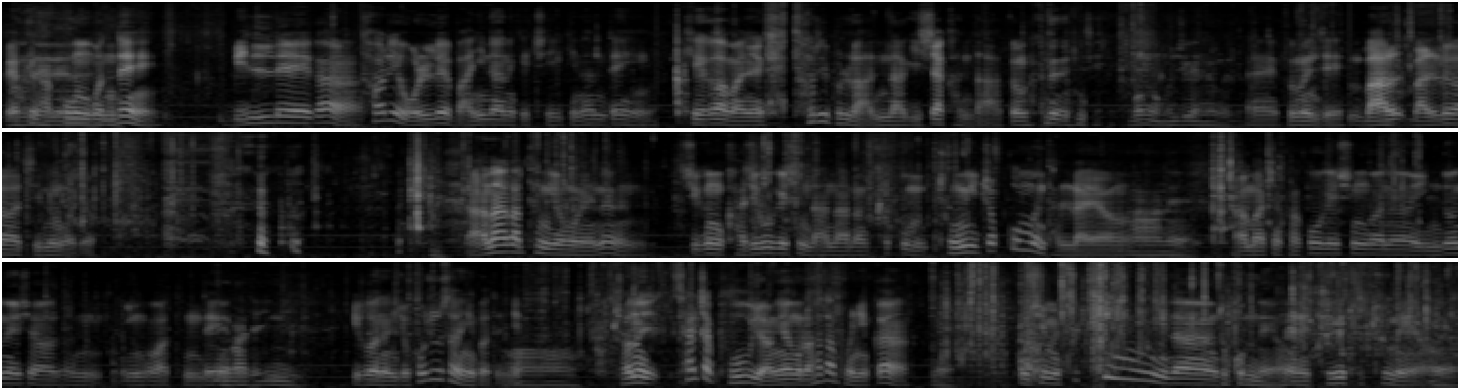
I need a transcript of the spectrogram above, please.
몇개 아, 갖고 네네. 온 건데 mille가 털이 원래 많이 나는 개체이긴 한데 걔가 만약에 털이 별로 안 나기 시작한다 그러면은 이제 뭔가 문제가 있는 거죠. 예, 그러면 이제 말 말르어지는 거죠. nana 같은 경우에는 지금 가지고 계신 nana랑 조금 종이 조금은 달라요. 아, 네. 아마 지금 갖고 계신 거는 인도네시아산인 것 같은데 네, 맞아. 인니. 이거는 이제 호주산이거든요. 어, 저는 살짝 부 영향으로 하다 보니까 네. 보시면 스킨이랑 두껍네요. 네, 되게 두툼해요. 네.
